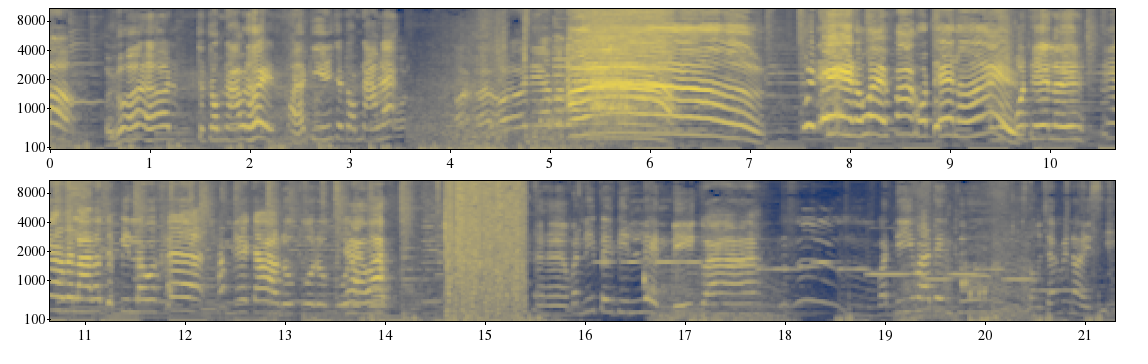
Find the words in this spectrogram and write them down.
วเฮ้ยเฮ้ยเออจะจมน้ำแล้วเฮ้ยต่อยตะกี้นี่จะจมน้ำแล้วเอ้ยเอ้ยเอ้ยเอ้ยเนี่ยมันเอออุ้ยเท่นะเว้ยป้าโคตรเท่เลยโคตรเท่เลยเนี่ยเวลาเราจะบินเราก็แค่ทำแค่ก้าวดูกูดูกูยังไงดูกูวะเออวันนี้ไปบินเล่นดีกว่าอื้อหือวันนี้ว่าเด่นคูส่งฉันไปหน่อยสิ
